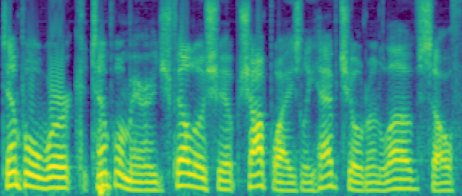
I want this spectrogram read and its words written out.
temple work, temple marriage, fellowship, shop wisely, have children, love, self,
